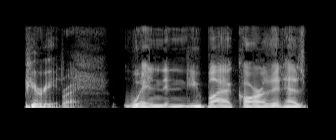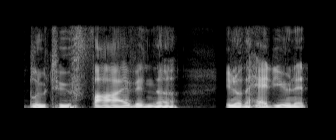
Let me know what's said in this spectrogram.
Period. Right. When you buy a car that has Bluetooth five in the you know, the head unit,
